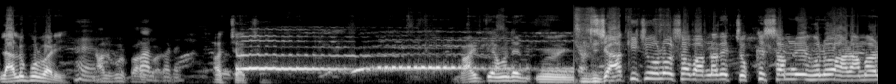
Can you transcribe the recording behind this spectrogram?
লালুপুর বাড়ি? হ্যাঁ আচ্ছা আচ্ছা। বাড়িতে আমাদের যা কিছু হলো সব আপনাদের চোখের সামনে হলো আর আমার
